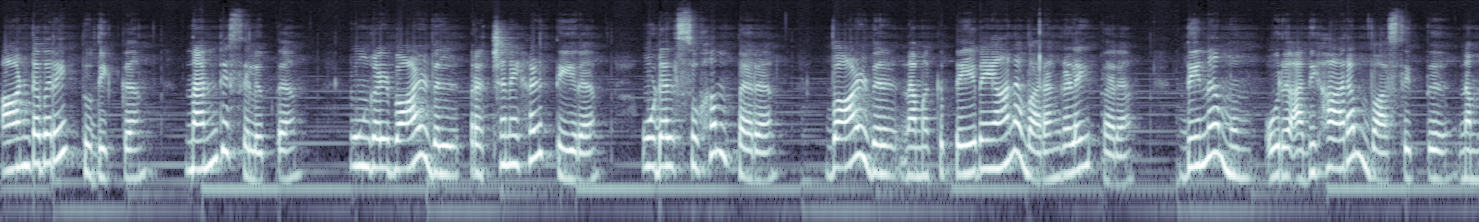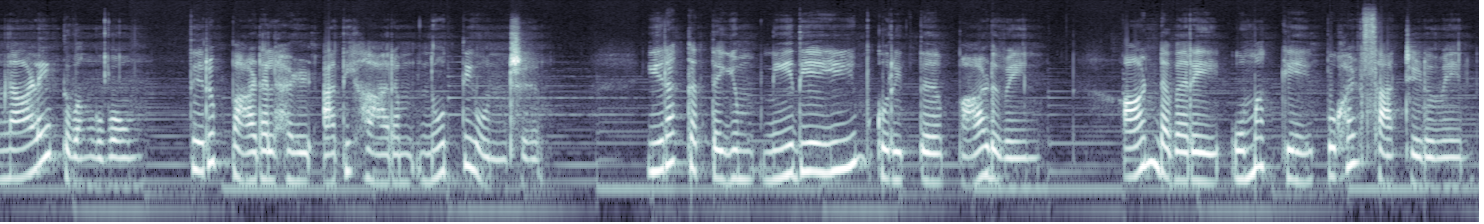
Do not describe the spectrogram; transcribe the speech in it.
ஆண்டவரை துதிக்க நன்றி செலுத்த உங்கள் வாழ்வில் பிரச்சனைகள் தீர உடல் சுகம் பெற வாழ்வில் நமக்கு தேவையான வரங்களை பெற தினமும் ஒரு அதிகாரம் வாசித்து நம் நாளை துவங்குவோம். திருப்பாடல்கள் அதிகாரம் நூற்றி ஒன்று. இரக்கத்தையும் நீதியையும் குறித்து பாடுவேன். ஆண்டவரே உமக்கே புகழ் சாற்றிடுவேன்.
